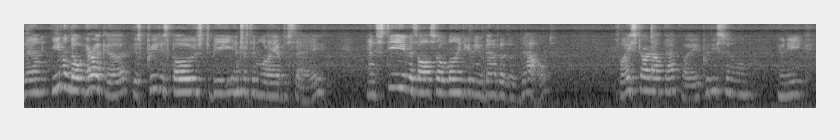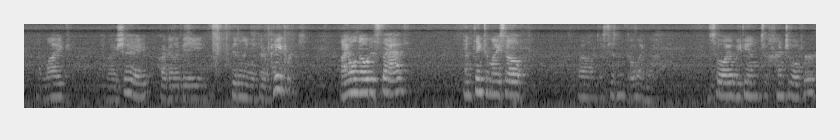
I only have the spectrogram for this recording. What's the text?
then even though Erica is predisposed to be interested in what I have to say, and Steve is also willing to give me the benefit of the doubt, if I start out that way, pretty soon Unique and Mike and Aisha are going to be fiddling with their papers. I will notice that and think to myself, well, this isn't going well. So I will begin to hunch over,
